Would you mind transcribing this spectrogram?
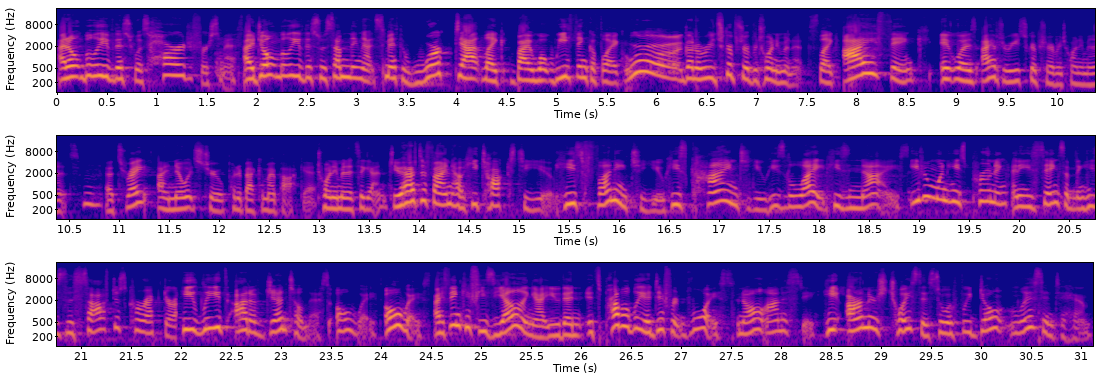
I don't believe this was hard for Smith. I don't believe this was something that Smith worked at, like by what we think of, like, I gotta read scripture every 20 minutes. Like, I think it was, I have to read scripture every 20 minutes. Hmm, that's right. I know it's true. Put it back in my pocket. 20 minutes again. You have to find how he talks to you. He's funny to you. He's kind to you. He's light. He's nice. Even when he's pruning and he's saying something, he's the softest corrector. He leads out of gentleness, always. Always. I think if he's yelling at you, then it's probably a different voice, in all honesty. He honors choices, so if we don't listen to him,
